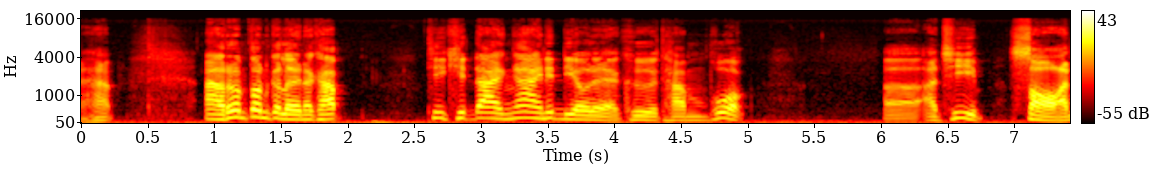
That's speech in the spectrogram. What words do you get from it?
นะครับอ่าเริ่มต้นกันเลยนะครับ ที่คิดได้ง่ายนิดเดียวเลยคือทำพวกอาชีพสอน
